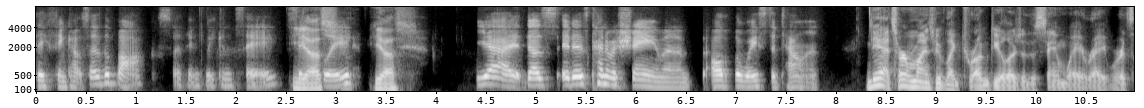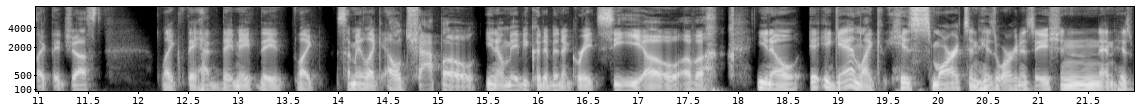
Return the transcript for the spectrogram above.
they think outside the box. I think we can say Yes. Yes. Yeah, it does. It is kind of a shame, uh, all the wasted talent. Yeah, it sort of reminds me of like drug dealers are the same way, right? Where it's like they just like they had they made they like somebody like El Chapo, you know, maybe could have been a great CEO of a, you know, again like his smarts and his organization and his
